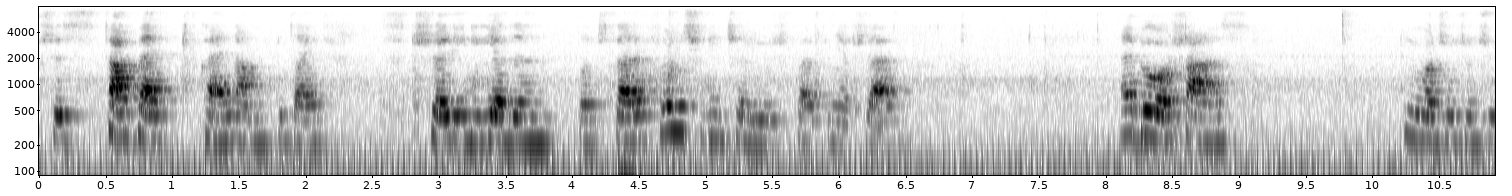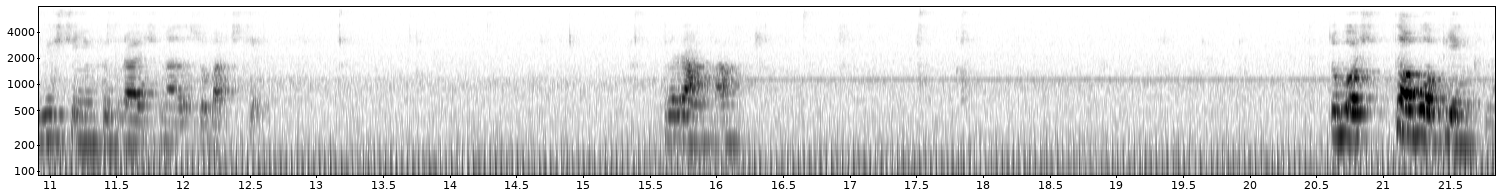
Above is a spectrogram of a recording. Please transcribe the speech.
przystaweczkę nam tutaj strzelili 1 do 4. Wy myślicie już pewnie, że nie było szans. Mimo, że rzeczywiście nie wygraliśmy, ale zobaczcie. Bramka. To było, to było piękne.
